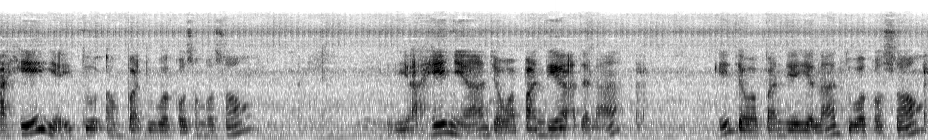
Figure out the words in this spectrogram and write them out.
akhir iaitu 4200 jadi akhirnya jawapan dia adalah okey jawapan dia ialah 2040.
